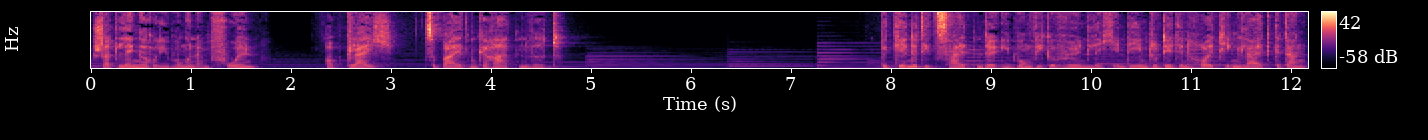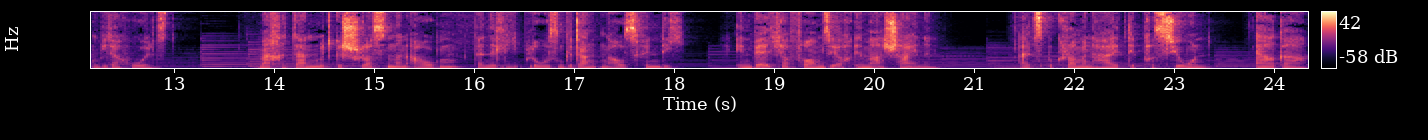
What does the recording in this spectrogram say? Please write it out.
statt längere Übungen empfohlen, obgleich zu beiden geraten wird. Beginne die Zeiten der Übung wie gewöhnlich, indem du dir den heutigen Leitgedanken wiederholst. Mache dann mit geschlossenen Augen deine lieblosen Gedanken ausfindig, in welcher Form sie auch immer erscheinen, als Beklommenheit, Depression, Ärger,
